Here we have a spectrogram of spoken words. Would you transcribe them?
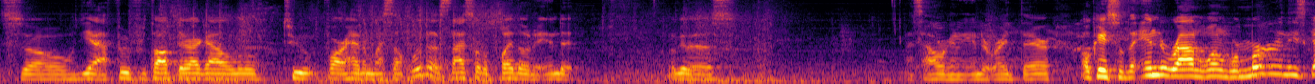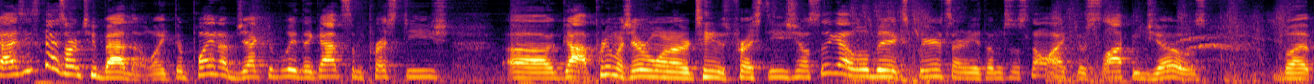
so, yeah, food for thought there. I got a little too far ahead of myself. Look at this nice little play, though, to end it. Look at this. That's how we're going to end it right there. Okay, so the end of round one, we're murdering these guys. These guys aren't too bad, though. Like, they're playing objectively. They got some prestige. Uh, got pretty much everyone on their team is prestige, you know, so they got a little bit of experience underneath them. So it's not like they're sloppy joes. But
